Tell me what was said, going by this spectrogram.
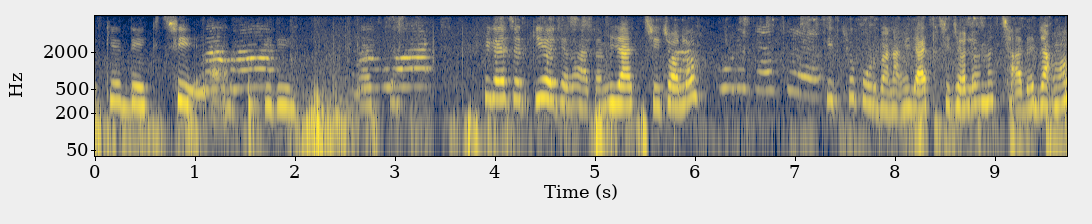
থেকে দেখছি। দিদি আচ্ছা। ঠিক আছে, কি হয়েছে ভাত? আমি যাচ্ছি, চলো। কিচ্ছু করবে না, আমি যাচ্ছি, চলো। আমার ছাদে জামা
